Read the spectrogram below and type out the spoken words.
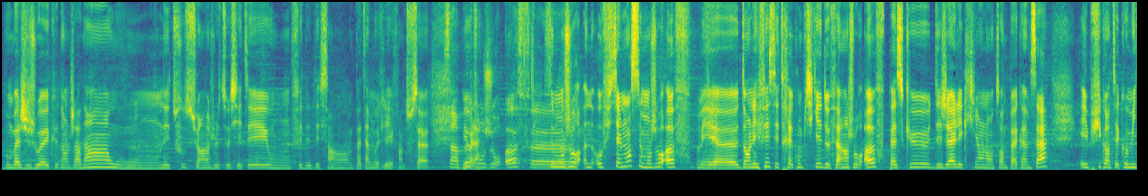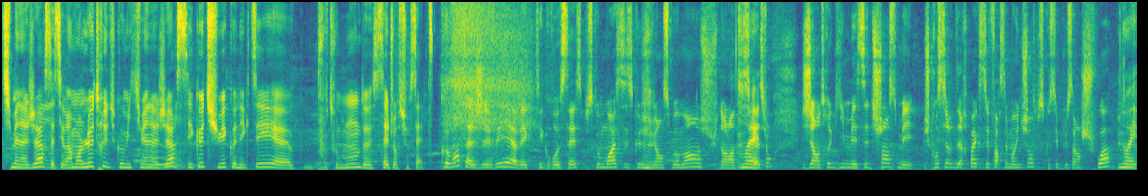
bon bah je joue avec eux dans le jardin ou mm. on est tous sur un jeu de société où on fait des dessins, pâte à modeler, enfin tout ça. C'est un peu ton jour off. C'est mon jour officiellement c'est mon jour off, mais euh, dans les faits, c'est très compliqué de faire un jour off parce que déjà, les clients l'entendent pas comme ça. Et puis, quand tu es committee manager, ça, c'est vraiment le truc du committee manager, c'est que tu es connecté euh, pour tout le monde 7 jours sur 7. Comment tu as géré avec tes grossesses? Parce que moi, c'est ce que je vis mm. en ce moment. Je suis dans l'anticipation. J'ai entre guillemets cette chance, mais je considère pas que c'est forcément une chance parce que c'est plus un choix. Ouais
